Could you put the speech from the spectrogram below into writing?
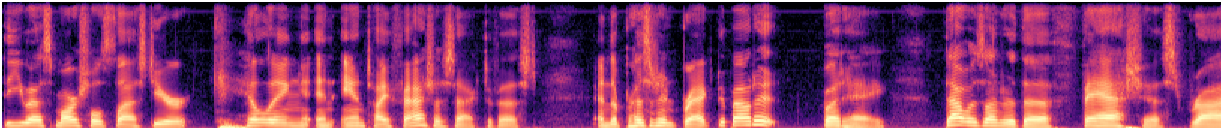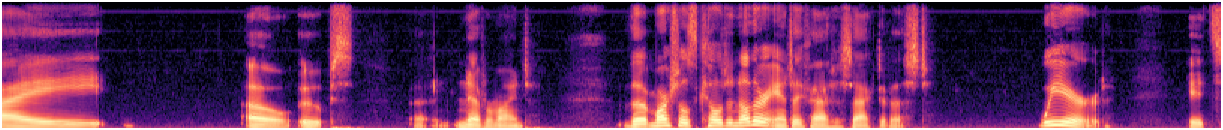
the US Marshals last year killing an anti fascist activist, and the president bragged about it? But hey, That was under the fascist, right? Oh, oops. Uh, never mind. The marshals killed another anti fascist activist. Weird. It's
